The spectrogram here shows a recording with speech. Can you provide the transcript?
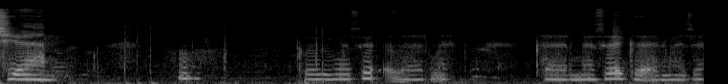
Açın. Kırmızı verme. Kırmızı kırmızı.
